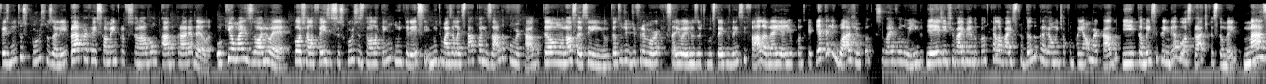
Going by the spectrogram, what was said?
fez muitos cursos ali para aperfeiçoamento profissional voltado para a área dela. O que eu mais olho é, poxa, ela fez esses cursos, então ela tem um interesse, muito mais ela está atualizada com o mercado. Então, nossa, assim, o tanto de, de framework que saiu aí nos últimos tempos nem se fala, né? E aí o quanto que. E até linguagem, o quanto que isso vai evoluindo. E aí a gente vai vendo o quanto que ela vai estudando para realmente acompanhar o mercado e também se prender a boas práticas também. Mas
